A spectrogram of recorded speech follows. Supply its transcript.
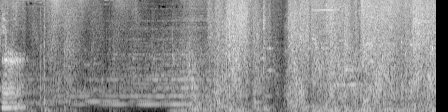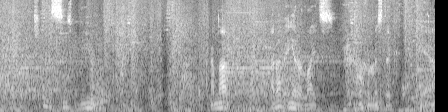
There. This seems weird. I'm not. I don't have any other lights. One for Mystic. Yeah.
